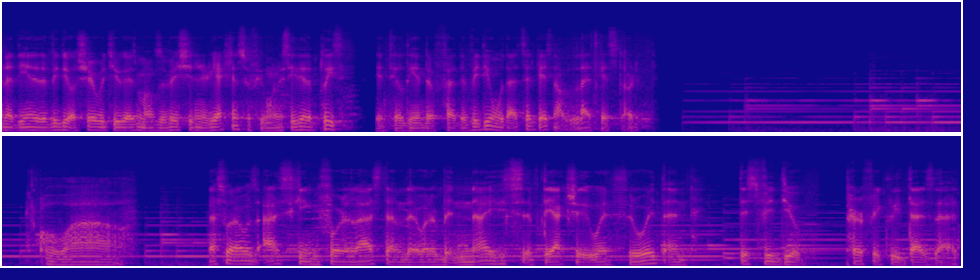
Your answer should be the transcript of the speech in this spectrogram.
and at the end of the video I'll share with you guys my observation and reaction. So if you want to see that please stay until the end of uh, the video. And with that said guys now let's get started. Oh wow. That's what I was asking for the last time. That would have been nice if they actually went through it and this video perfectly does that.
